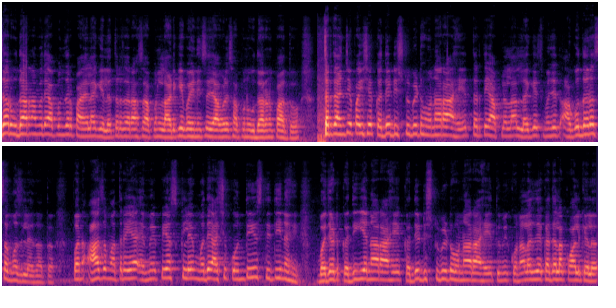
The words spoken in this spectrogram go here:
जर उदाहरणामध्ये आपण जर पाहायला गेलं तर जर असं आपण लाडकी बहिणीचं यावेळेस आपण उदाहरण पाहतो तर त्यांचे पैसे कधी डिस्ट्रीब्यूट होणार आहे तर ते आपल्याला लगेच म्हणजे अगोदरच समजलं जातं. पण आज मात्र या एम ए पी एस क्लेममध्ये अशी कोणतीही स्थिती नाही. बजेट कधी येणार आहे कधी डिस्ट्रीब्यूट होणार आहे तुम्ही कोणाला जे एखाद्याला कॉल केलं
